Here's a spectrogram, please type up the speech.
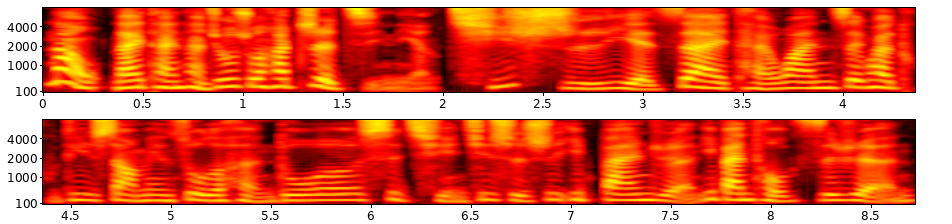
那来谈谈，就是说他这几年其实也在台湾这块土地上面做了很多事情，其实是一般人、一般投资人，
